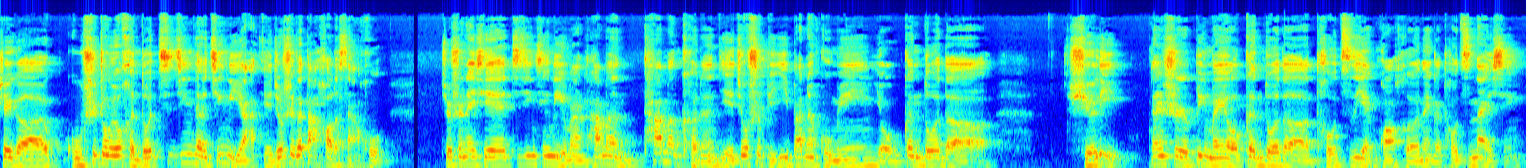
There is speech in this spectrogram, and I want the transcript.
这个股市中有很多基金的经理啊，也就是个大号的散户，就是那些基金经理们，他们他们可能也就是比一般的股民有更多的学历，但是并没有更多的投资眼光和那个投资耐心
